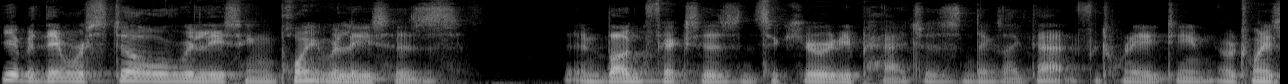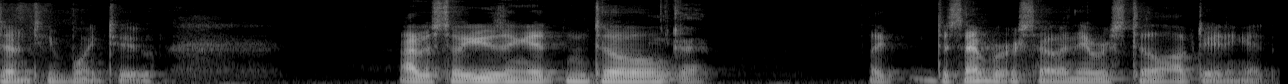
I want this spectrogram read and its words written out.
Yeah, but they were still releasing point releases and bug fixes and security patches and things like that for 2018 or 2017.2. I was still using it until okay like December or so, and they were still updating it.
